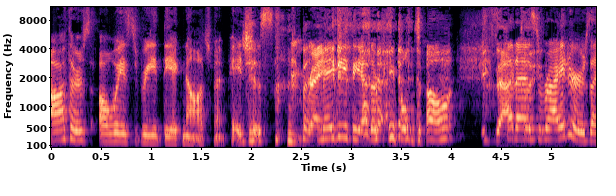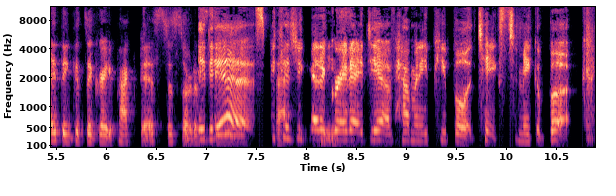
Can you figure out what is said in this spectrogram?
authors always read the acknowledgement pages, but right. maybe the other people don't. exactly. But as writers, I think it's a great practice to sort of. It is because you get piece. a great idea of how many people it takes to make a book.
